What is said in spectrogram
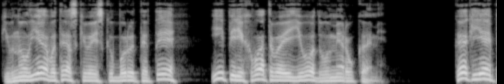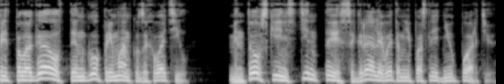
кивнул я, вытаскивая из кобуры ТТ и перехватывая его двумя руками. Как я и предполагал, Тенго приманку захватил. Ментовские инстинкты сыграли в этом не последнюю партию.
